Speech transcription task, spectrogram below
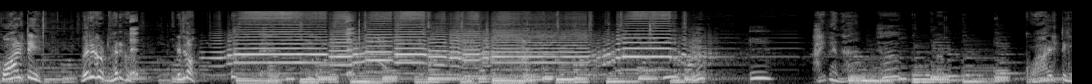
Quality. Very good very good. ఇదిగో. అయిపోయిందా? క్వాలిటీ.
